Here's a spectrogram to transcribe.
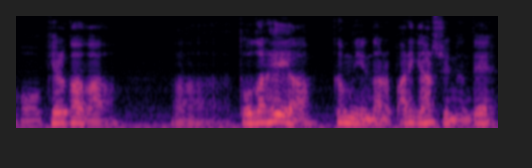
어, 결과가 어, 도달해야 금리 인하를 빠르게 할 수 있는데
